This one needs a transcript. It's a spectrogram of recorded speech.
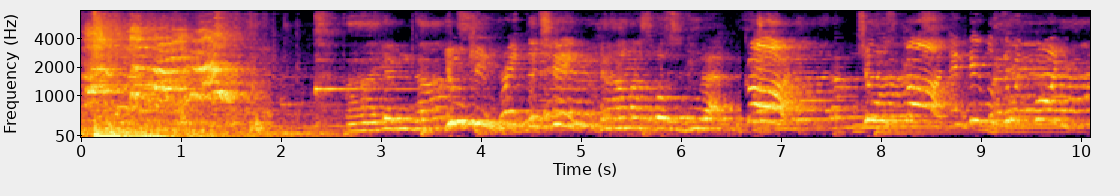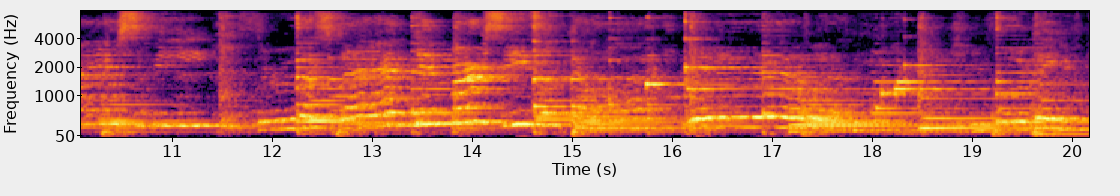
I am not. You can break the chain. And how am I supposed to do that? God! Choose God, and He will do it for you. I used to be through the splendid mercies of God. Where would I be? You forgave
